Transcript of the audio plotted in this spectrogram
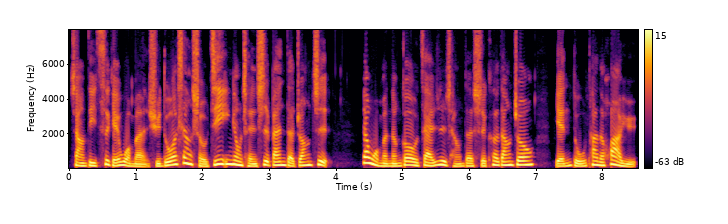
上帝赐给我们许多像手机应用程式般的装置，让我们能够在日常的时刻当中研读他的话语。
